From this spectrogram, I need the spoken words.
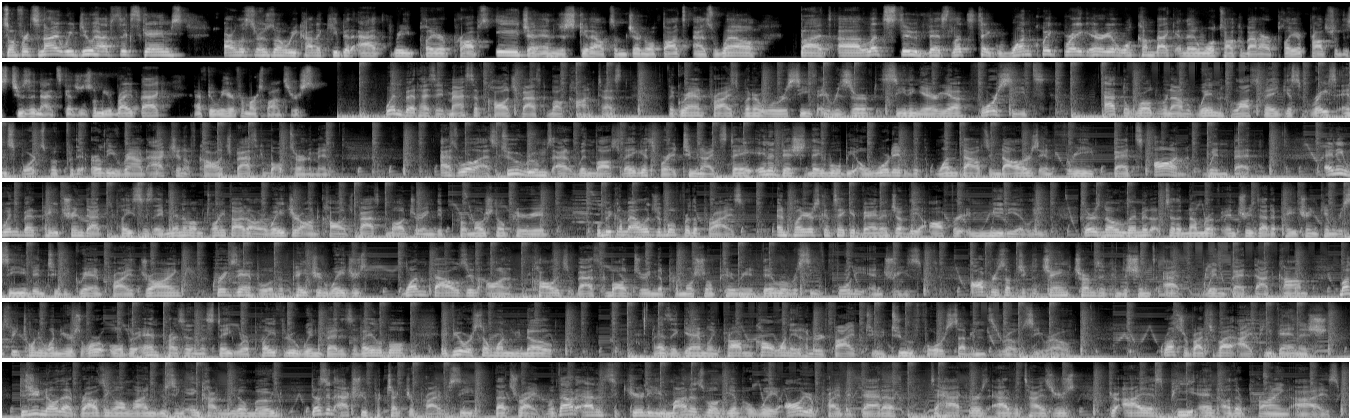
so for tonight, we do have six games our listeners though, we kind of keep it at three player props each and, and just get out some general thoughts as well. But uh, let's do this. Let's take one quick break, Ariel. We'll come back and then we'll talk about our player props for this Tuesday night schedule. So we'll be right back after we hear from our sponsors. WynnBET has a massive college basketball contest. The grand prize winner will receive a reserved seating area, four seats, at the world renowned Wynn Las Vegas Race and Sportsbook for the early round action of college basketball tournament as well as two rooms at Wynn Las Vegas for a two night stay. In addition, they will be awarded with $1,000 in free bets on WynnBET. Any WynnBET patron that places a minimum $25 wager on college basketball during the promotional period will become eligible for the prize, and players can take advantage of the offer immediately. There is no limit to the number of entries that a patron can receive into the grand prize drawing. For example, if a patron wagers 1000 on college basketball during the promotional period, they will receive 40 entries. Offer subject to change, terms and conditions at wynnbet.com. Must be 21 years or older and present in the state where playthrough WynnBET is available. If you or someone you know has a gambling problem, call 1 800 522 4700. Roster brought to you by IP Vanish. Did you know that browsing online using incognito mode doesn't actually protect your privacy? That's right, without added security, you might as well give away all your private data to hackers, advertisers, your ISP, and other prying eyes.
